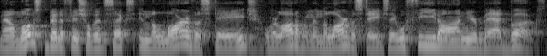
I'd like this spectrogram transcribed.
Now, most beneficial insects in the larva stage, or a lot of them in the larva stage, they will feed on your bad bugs.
